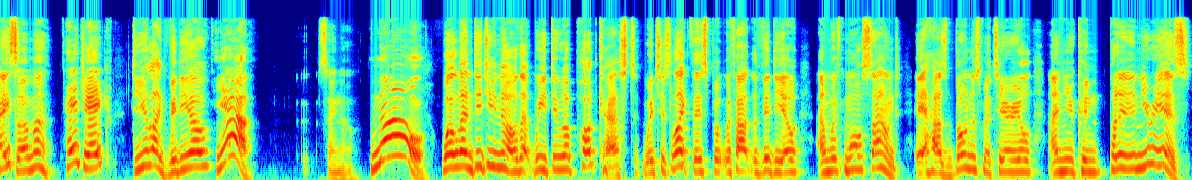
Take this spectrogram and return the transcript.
Hey, Surma. Hey, Jake. Do you like video? Yeah. Say no. No. Well, then, did you know that we do a podcast which is like this but without the video and with more sound? It has bonus material and you can put it in your ears.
